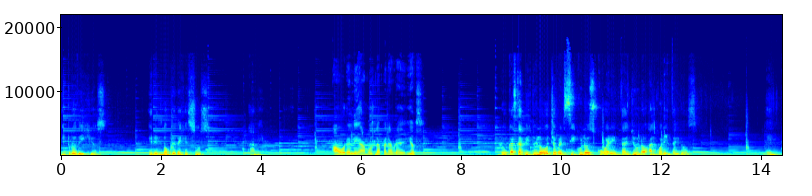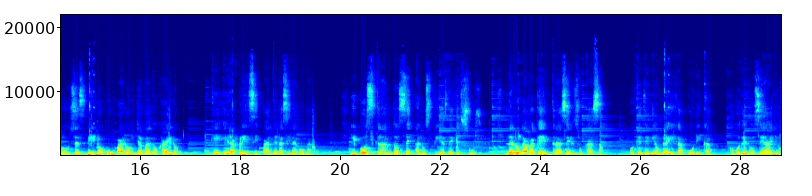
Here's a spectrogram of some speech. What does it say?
y prodigios. En el nombre de Jesús. Amén. Ahora leamos la palabra de Dios. Lucas capítulo 8 versículos 41 al 42. Entonces vino un varón llamado Jairo, que era principal de la sinagoga, y postrándose a los pies de Jesús, le rogaba que entrase en su casa, porque tenía una hija única, como de 12 años,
